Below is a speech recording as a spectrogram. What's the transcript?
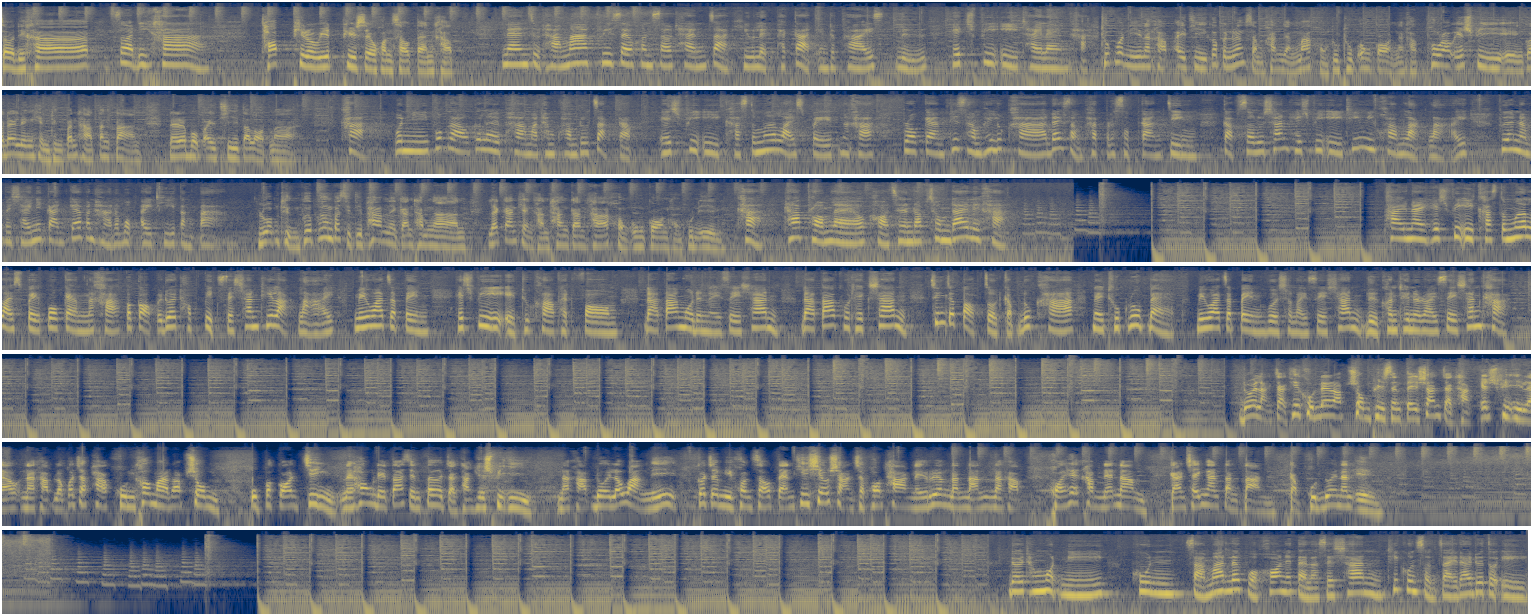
สวัสดีครับ สวัสดีค่ะ ท็อปพิรวิทย์พรีเซลคอนซัลแทนครับ แนนจุธามาศ Pre-Sale Consultant จาก Hewlett Packard Enterprise หรือ HPE Thailand ค่ะ ทุกวันนี้นะครับไอทีก็เป็นเรื่องสำคัญอย่างมากของทุกๆ องค์กรนะครับ พวกเรา HPE เองก็ได้เล็งเห็นถึงปัญหาต่างๆ ในระบบไอทีตลอดมา ค่ะ วันนี้พวกเราก็เลยพามาทำความรู้จักกับ HPE Customer Life Space นะคะ โปรแกรมที่ทำให้ลูกค้าได้สัมผัสประสบการณ์จริง กับโซลูชัน HPE ที่มีความหลากหลาย เพื่อนำไปใช้ในการแก้ปัญหาระบบ IT ต่างๆรวมถึงเพื่อเพิ่มประสิทธิภาพในการทำงาน และการแข่งขันทางการค้าขององค์กรของคุณเอง ค่ะ ถ้าพร้อมแล้วขอเชิญรับชมได้เลยค่ะ ภายใน HPE Customer Life Space Program นะคะ ประกอบไปด้วย Topic Session ที่หลากหลาย ไม่ว่าจะเป็น HPE Edge to Cloud Platform Data Modernization Data Protection ซึ่งจะตอบโจทย์กับลูกค้าในทุกรูปแบบ ไม่ว่าจะเป็น Virtualization หรือ Containerization ค่ะ โดยหลังจากที่คุณได้รับชม Presentation จากทาง HPE แล้วนะครับ เราก็จะพาคุณเข้ามารับชมอุปกรณ์จริงในห้อง Data Center จากทาง HPE นะครับ โดยระหว่างนี้ก็จะมีคอนซัลแทนที่เชี่ยวชาญเฉพาะทางในเรื่องนั้นๆนะครับ คอยให้คำแนะนำการใช้งานต่างๆ กับคุณด้วยนั่นเองโดยทั้งหมดนี้ คุณสามารถเลือกหัวข้อในแต่ละเซสชันที่คุณสนใจได้ด้วยตัวเอง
